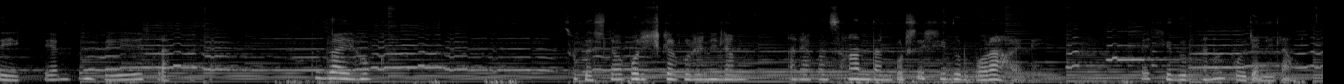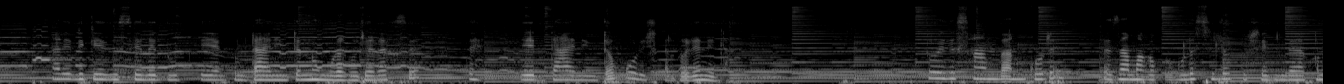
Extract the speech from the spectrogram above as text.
দেখতে একদম বেশ লাগতেছে। তো যাই হোক সুকেশটাও পরিষ্কার করে নিলাম। আর এখন স্নান দান করছে, সিঁদুর ভরা হয় নাই তাই সিঁদুরখানাও পরে নিলাম। আর এদিকে যে ছেলে দুধ খেয়ে একদম ডাইনিংটা নোংরা করে রাখছে, তাই এই ডাইনিংটাও পরিষ্কার করে নিলাম। তো এই যে স্নান দান করে জামা কাপড়গুলো ছিল, তো সেগুলো এখন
